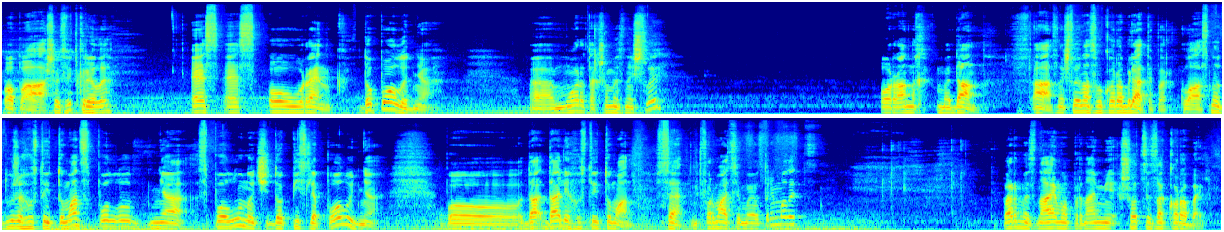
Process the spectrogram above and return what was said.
Опа, щось відкрили. SSO Rank. До полудня. Е, море, так що ми знайшли? Оранг Медан. А, знайшли назву корабля тепер. Класно. Дуже густий туман з полудня, з полуночі до після полудня. По... Да, далі густий туман. Все, інформацію ми отримали. Тепер ми знаємо принаймні, що це за корабель.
